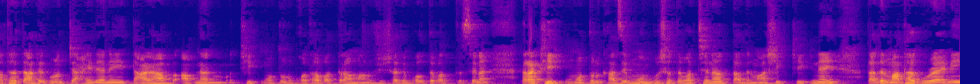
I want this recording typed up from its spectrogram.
অর্থাৎ তাদের কোনো চাহিদা নেই, তারা আপনার ঠিক মতন কথাবার্তা মানুষের সাথে বলতে পারতেছে না, তারা ঠিক মতন কাজে মন বসাতে পারছে না, তাদের মাসিক ঠিক নেই, তাদের মাথা ঘুরায়নি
